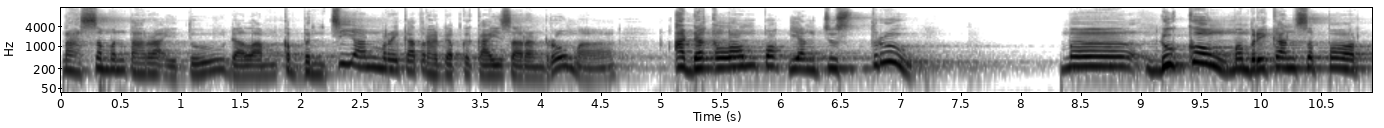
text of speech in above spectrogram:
Nah, sementara itu dalam kebencian mereka terhadap kekaisaran Roma, ada kelompok yang justru mendukung, memberikan support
